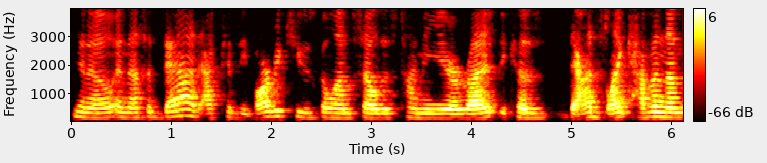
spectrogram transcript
you know, and that's a dad activity. Barbecues go on sale this time of year, right? Because dads like having a,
